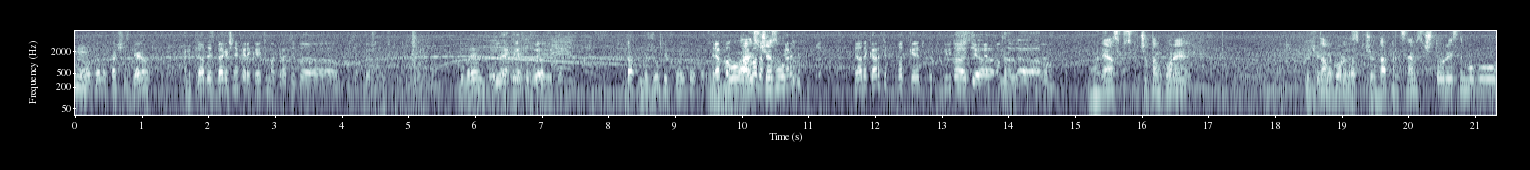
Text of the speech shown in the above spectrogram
много гъмно, как ще избягам? Ами трябва да избягаш някъде, където има грати да заплюеш на знам. Добре, Или някъде в град. Да, между другото и хранител. Трябва, О, трябва да изчезвам от карате тук. по път- Трябва да карате по път, където като видите... пет наляво. Ама не, аз ако скача там горе... Или Скачаш там горе да град. скача. Да, представям си, че този рейс не мога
